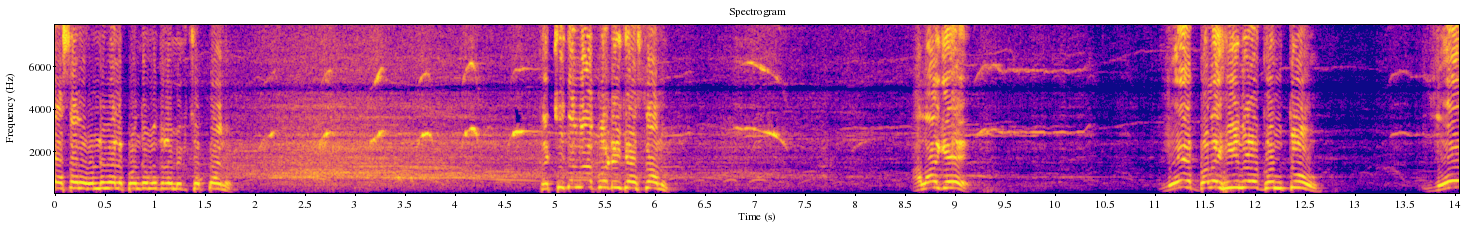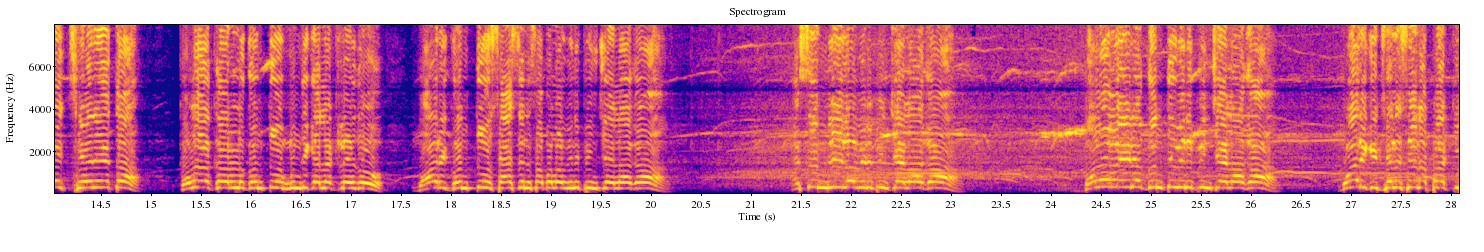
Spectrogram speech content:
చేస్తాను రెండు వేల పంతొమ్మిదిలో మీకు చెప్పాను. ఖచ్చితంగా పోటీ చేస్తాను. అలాగే ఏ బలహీన గొంతు ఏ చేనేత కళాకారుల గొంతు ముందుకెళ్ళట్లేదు. వారి గొంతు శాసనసభలో వినిపించేలాగా అసెంబ్లీలో వినిపించేలాగా బలమైన గొంతు వినిపించేలాగా వారికి జనసేన పార్టీ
